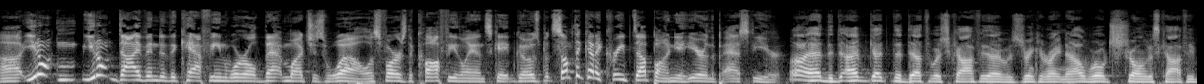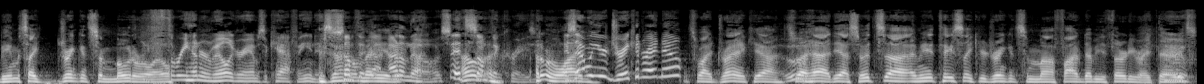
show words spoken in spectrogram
Uh, you don't you don't dive into the caffeine world that much as well as far as the coffee landscape goes, but something kind of creeped up on you here in the past year. well, I had the I've got the Death Wish coffee that I was drinking right now, world's strongest coffee beam. It's like drinking some motor oil. Three hundred milligrams of caffeine. It's Is something I, I don't know. It's, it's don't- something crazy. I don't know why Is that what you're drinking right now? That's why I drank. Yeah, that's Ooh. what I had. Yeah, so it's. Uh, I mean, it tastes like you're drinking some uh, 5W30 right there. Ooh. It's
